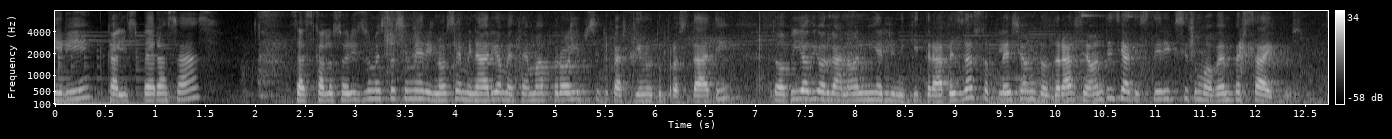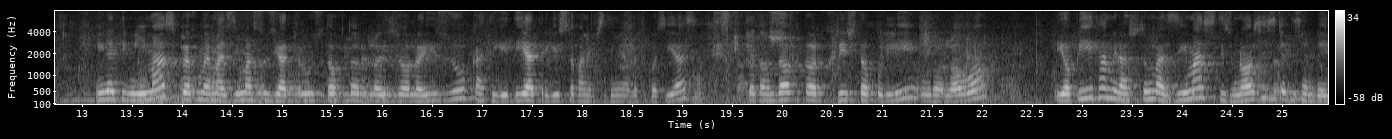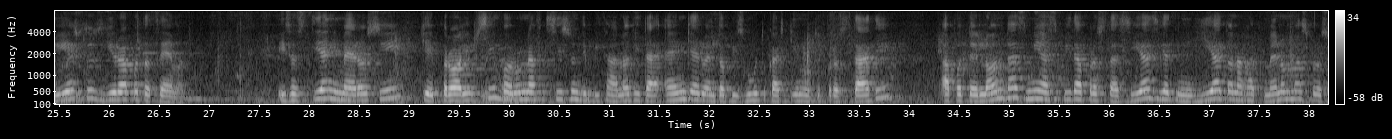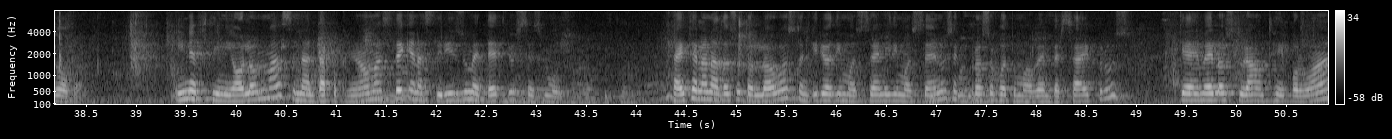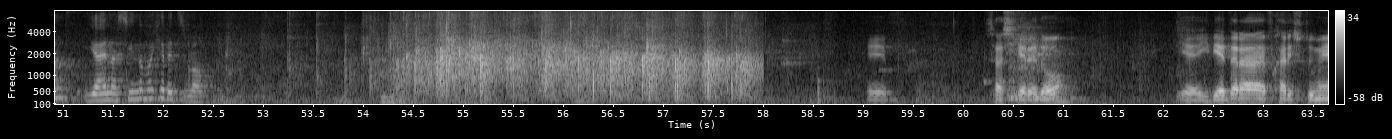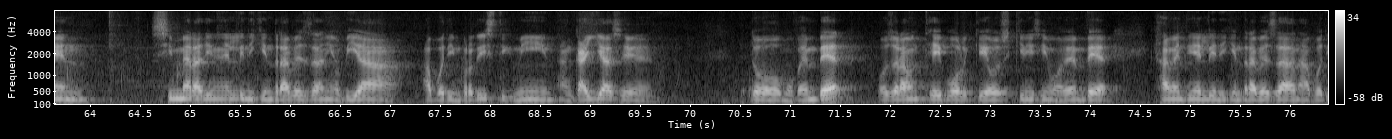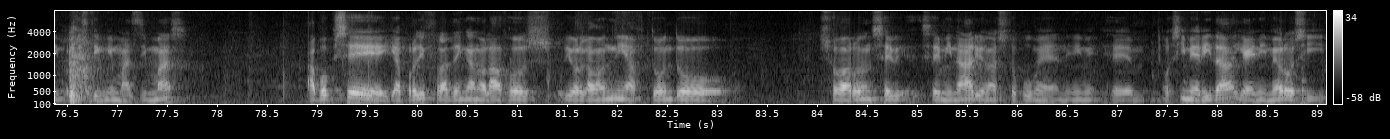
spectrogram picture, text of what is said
και κύριοι, καλησπέρα σας. Σας καλωσορίζουμε στο σημερινό σεμινάριο με θέμα πρόληψη του καρκίνου του προστάτη, το οποίο διοργανώνει η Ελληνική Τράπεζα στο πλαίσιο των δράσεών της για τη στήριξη του Movember Cyprus. Είναι τιμή μας που έχουμε μαζί μας τους γιατρούς Δ. Λοϊζό Λοϊζού, καθηγητή ιατρική στο Πανεπιστήμιο Λευκοσίας, και τον Δ. Χρήστο Πουλή, ουρολόγο, οι οποίοι θα μοιραστούν μαζί μας τις γνώσεις και τις εμπειρίες τους γύρω από το θέμα. Η σωστή ενημέρωση και η πρόληψη μπορούν να αυξήσουν την πιθανότητα έγκαιρου εντοπισμού του καρκίνου του προστάτη, αποτελώντας μια σπίδα προστασίας για την υγεία των αγαπημένων μας προσώπων. Είναι ευθύνη όλων μας να ανταποκρινόμαστε και να στηρίζουμε τέτοιους θεσμούς. Θα ήθελα να δώσω το λόγο στον κύριο Δημοσένη Δημοσένου, εκπρόσωπο του Movember Cyprus και μέλος του Round Table One, για ένα σύντομο χαιρετισμό. Ε, σας χαιρετώ. Ε, ιδιαίτερα ευχαριστούμε σήμερα την Ελληνική Τράπεζα, η οποία από την πρώτη στιγμή αγκάγιασε το Movember ως Round Table και ως κίνηση Movember. Είχαμε την Ελληνική Τράπεζα από την πρώτη στιγμή μαζί μας. Απόψε, για πρώτη φορά δεν κάνω λάθος, διοργανώνει αυτό το σοβαρό σεμινάριο, να το πούμε, ε, ως ημερίδα για ενημέρωση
